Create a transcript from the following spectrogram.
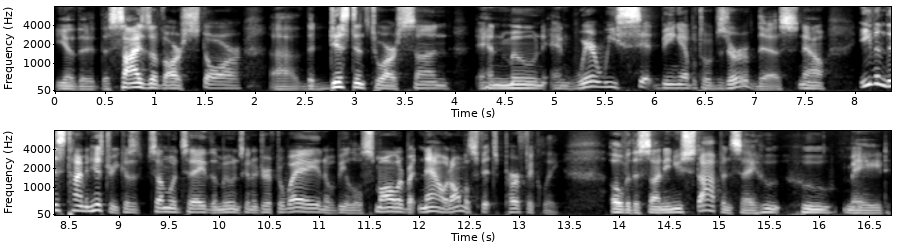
you know the the size of our star, uh, the distance to our sun and moon, and where we sit, being able to observe this. Now, even this time in history, because some would say the moon's going to drift away and it'll be a little smaller, but now it almost fits perfectly over the sun. And you stop and say, who who made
